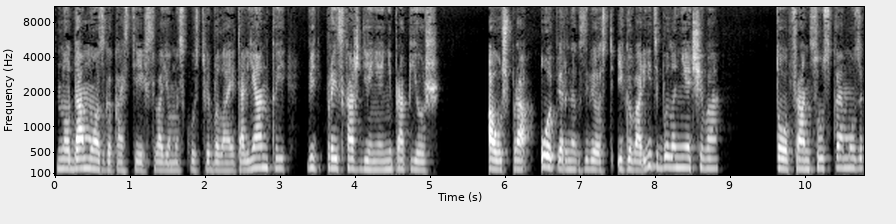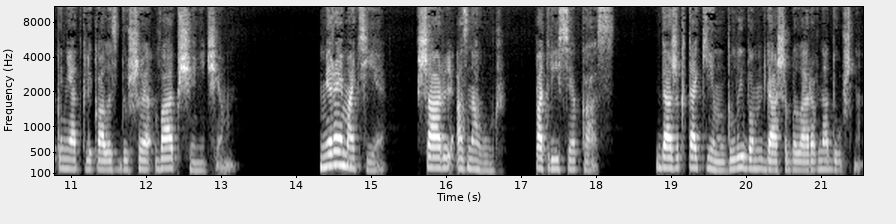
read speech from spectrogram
но до мозга костей в своем искусстве была итальянкой, ведь происхождение не пропьешь. А уж про оперных звезд и говорить было нечего, то французская музыка не откликалась в душе вообще ничем. Мирей Матье, Шарль Азнавур, Патрисия Касс. Даже к таким глыбам Даша была равнодушна.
